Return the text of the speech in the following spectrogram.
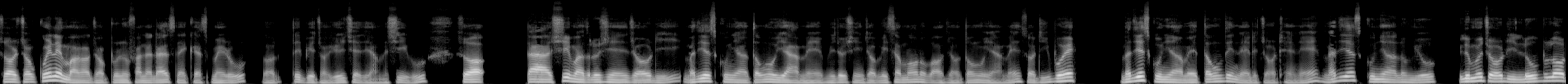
ဆိုတော့ကျွန်တော်ကွင်းထဲမှာတော့ကျွန်တော် Bruno Fernandes နဲ့ Casemiro တော့တိတ်ပြကျွန်တော်ရွေးချယ်စရာမရှိဘူးဆိုတော့ဒါရှိမှဆိုလို့ရှိရင်ကျွန်တော်ဒီ Matias Cunha သုံးလို့ရမယ်ပြီးလို့ရှိရင်ကျွန်တော် Mason Mount တော့ပေါ့ကျွန်တော်သုံးလို့ရမယ်ဆိုတော့ဒီပွဲ Matias Cunha ပဲသုံးတင်တယ်လို့ကျွန်တော်ထင်တယ် Matias Cunha လိုမျိုးဒီလိုမျိုးကျွန်တော်ဒီ low block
